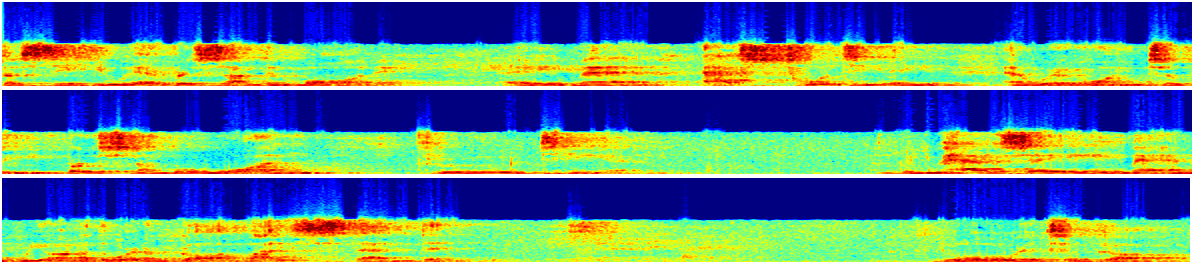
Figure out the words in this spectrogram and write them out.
to see you every Sunday morning. Amen. Acts 28, and we're going to read verse number 1 through 10. And when you have it, say amen. We honor the word of God by standing. Glory to God.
